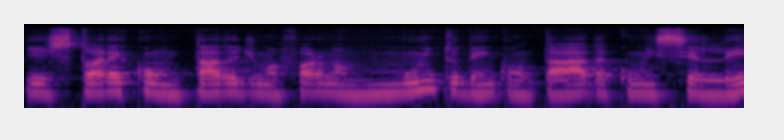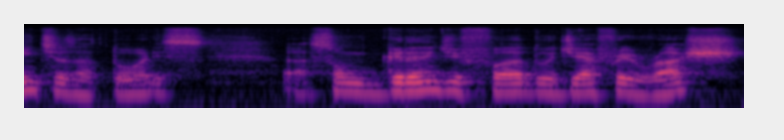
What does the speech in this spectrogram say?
E a história é contada de uma forma muito bem contada, com excelentes atores. Uh, sou um grande fã do Jeffrey Rush,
